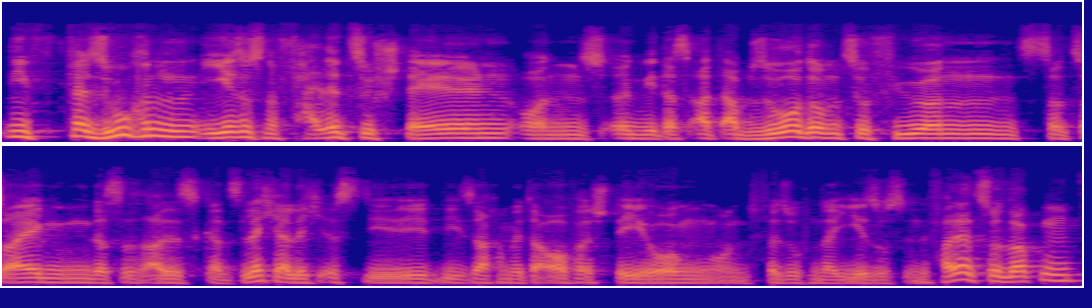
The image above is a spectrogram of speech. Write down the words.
die versuchen, Jesus eine Falle zu stellen und irgendwie das ad absurdum zu führen, zu zeigen, dass das alles ganz lächerlich ist, die, die Sache mit der Auferstehung und versuchen da Jesus in eine Falle zu locken.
